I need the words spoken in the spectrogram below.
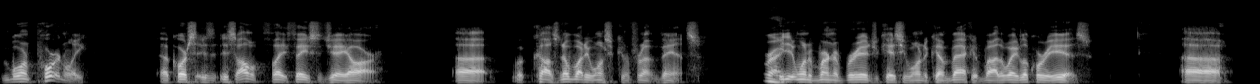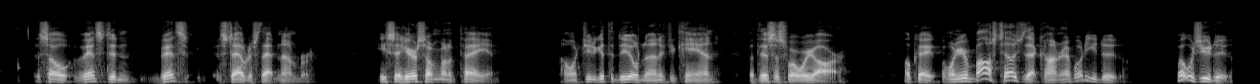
More importantly, of course, it's, it's all face to Jr. Uh, because nobody wants to confront Vince. Right. He didn't want to burn a bridge in case he wanted to come back. And by the way, look where he is. Uh, so Vince didn't. Vince established that number. He said, "Here's what I'm going to pay him. I want you to get the deal done if you can, but this is where we are." Okay. When your boss tells you that, Conrad, what do you do? What would you do?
